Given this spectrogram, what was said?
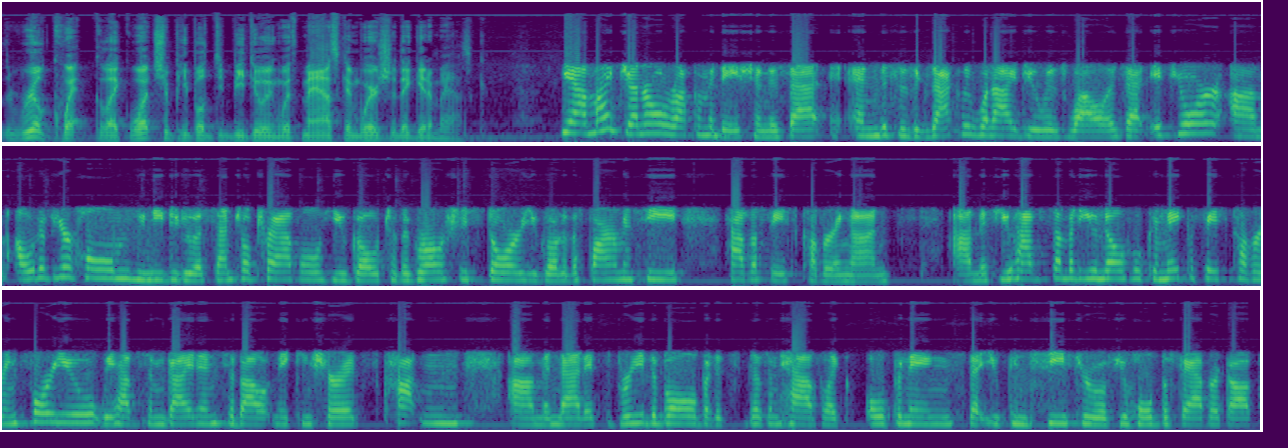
real quick, like what should people be doing with mask, and where should they get a mask? Yeah, my general recommendation is that, and this is exactly what I do as well, is that if you're um, out of your home, you need to do essential travel, you go to the grocery store, you go to the pharmacy, have a face covering on. Um, if you have somebody you know who can make a face covering for you, we have some guidance about making sure it's cotton um, and that it's breathable, but it doesn't have like openings that you can see through if you hold the fabric up.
